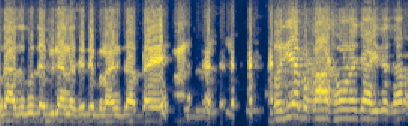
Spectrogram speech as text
ਰਸਗੁੱਲੇ ਬਿਨਾਂ ਨਸ਼ੇ ਦੇ ਬਣਾ ਨਹੀਂ ਸਕਦਾ ਇਹ। ਵਧੀਆ ਵਿਕਾਸ ਹੋਣਾ ਚਾਹੀਦਾ ਸਰ।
